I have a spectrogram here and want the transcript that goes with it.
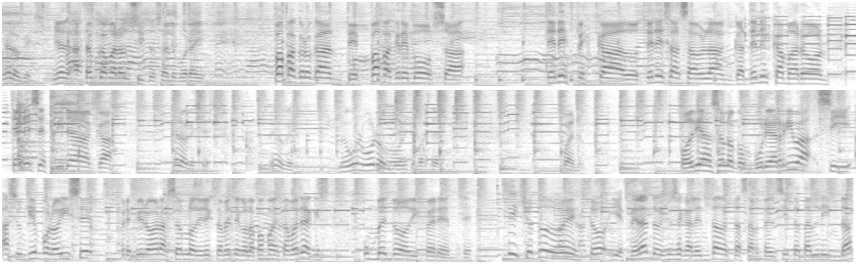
Mira lo que es. Mirá, hasta un camaroncito sale por ahí. Papa crocante, papa cremosa. Tenés pescado, tenés salsa blanca, tenés camarón, tenés espinaca. Mira lo que es esto. Mirá lo que es. Me vuelvo loco este pastel. Bueno. ¿Podrías hacerlo con puré arriba? Sí, hace un tiempo lo hice. Prefiero ahora hacerlo directamente con la papa de esta manera, que es un método diferente. Dicho todo esto, y esperando que se haya calentado esta sartencita tan linda,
